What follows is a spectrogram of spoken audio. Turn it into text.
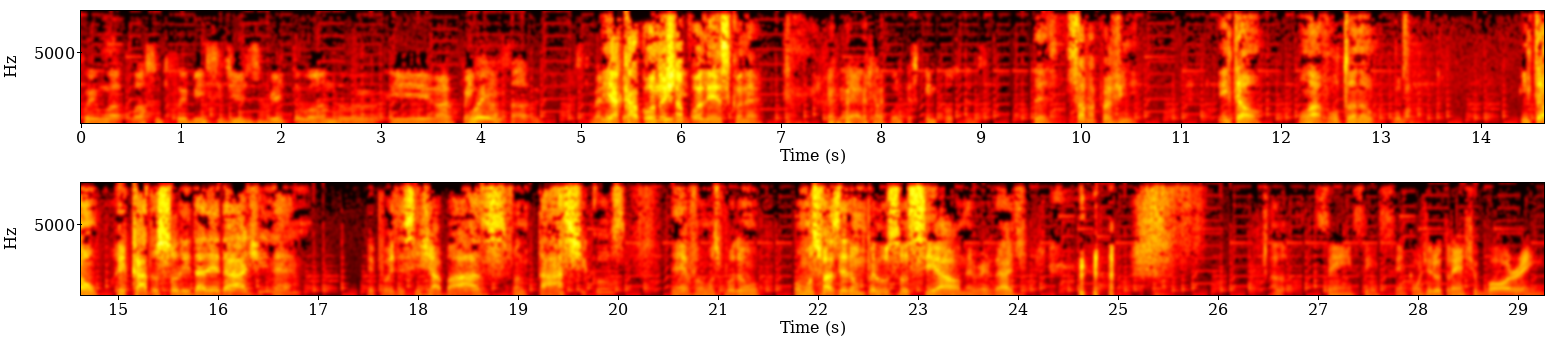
foi um, o assunto foi bem se desvirtuando e ah, foi Oi. engraçado. Vale E acabou no chapolesco, né? É, o chapolesco em todas. Só pra Pavini. Então, vamos lá, voltando. Então, recado solidariedade, né? Depois desses jabás fantásticos, né? Vamos por um. Vamos fazer um pelo social, não é verdade? Sim, sim, sim. Como diria o Trent, boring.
